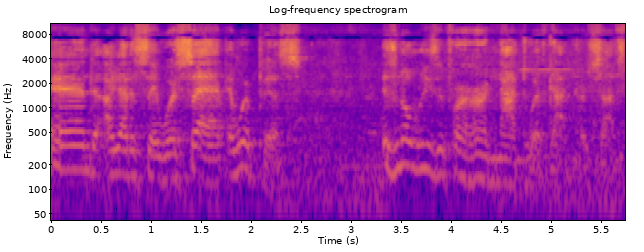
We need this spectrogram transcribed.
and I got to say we're sad and we're pissed. There's no reason for her not to have gotten her shots.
